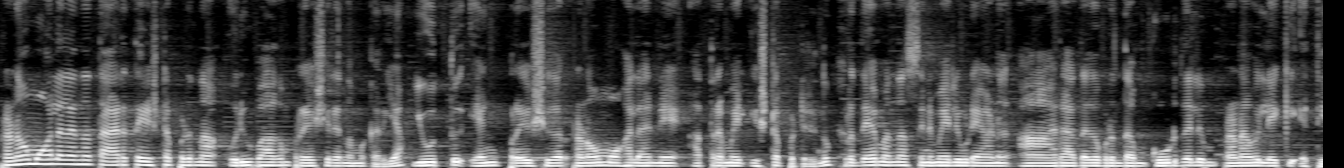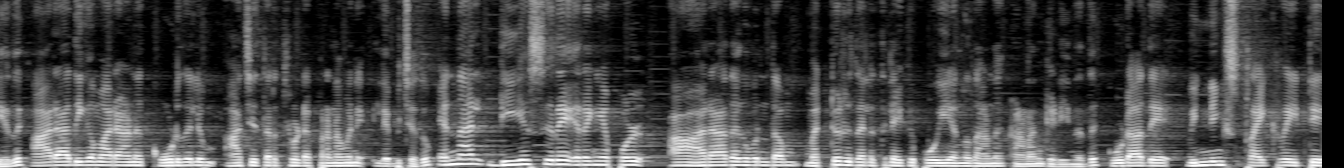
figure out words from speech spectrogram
പ്രണവ് മോഹൻലാൽ എന്ന താരത്തെ ഇഷ്ടപ്പെടുന്ന ഒരു വിഭാഗം പ്രേക്ഷകരെ നമുക്കറിയാം. യൂത്ത് യങ് പ്രേക്ഷകർ പ്രണവ് മോഹൻലാലിനെ അത്രമേൽ ഇഷ്ടപ്പെട്ടിരുന്നു. ഹൃദയം എന്ന സിനിമയിലൂടെയാണ് ആ ആരാധക വൃന്ദം കൂടുതലും പ്രണവിലേക്ക് എത്തിയത്. ആരാധികമാരാണ് കൂടുതലും ആ ചിത്രത്തിലൂടെ പ്രണവിന് ലഭിച്ചതും. എന്നാൽ ഡി എസ് ഇറെ ഇറങ്ങിയപ്പോൾ ആ ആരാധക വൃന്ദം മറ്റൊരു തലത്തിലേക്ക് പോയി എന്നതാണ് കാണാൻ കഴിയുന്നത്. കൂടാതെ വിന്നിംഗ് സ്ട്രൈക്ക് റേറ്റ്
